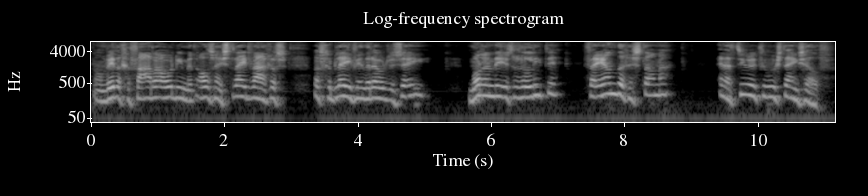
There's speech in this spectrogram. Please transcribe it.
Een onwillige farao die met al zijn strijdwagens was gebleven in de Rode Zee, morrende Israëlieten, vijandige stammen en natuurlijk de woestijn zelf.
